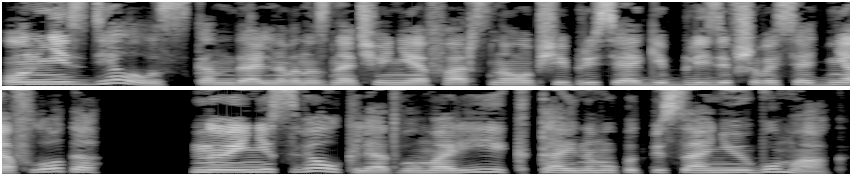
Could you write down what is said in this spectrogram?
Он не сделал из скандального назначения фарс на общей присяге близившегося дня флота, но и не свел клятву Марии к тайному подписанию бумаг.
